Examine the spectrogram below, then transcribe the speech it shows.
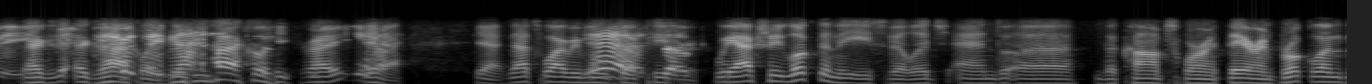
feet. Ex- exactly, exactly, right? Yeah. Yeah. yeah, That's why we moved Yeah, up so- here. We actually looked in the East Village, and uh, the comps weren't there. In Brooklyn,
